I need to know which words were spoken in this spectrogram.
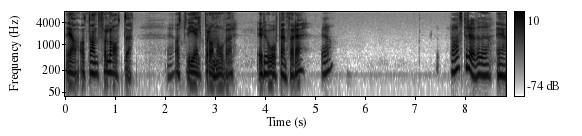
Ja, at han forlater. Ja. At vi hjelper han over. Er du åpen for det? Ja. La oss prøve det. Ja.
